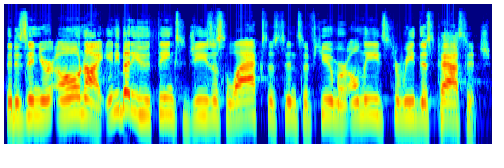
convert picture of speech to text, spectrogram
that is in your own eye? Anybody who thinks Jesus lacks a sense of humor only needs to read this passage.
